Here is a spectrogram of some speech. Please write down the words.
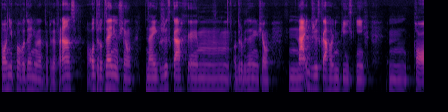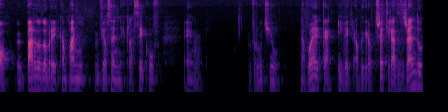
po niepowodzeniu na Tour de France, po odrodzeniu się na igrzyskach, odrodzeniu się na igrzyskach olimpijskich, ym, po bardzo dobrej kampanii wiosennych klasyków, wrócił na Vueltę i wygrał. Wygrał trzeci raz z rzędu.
